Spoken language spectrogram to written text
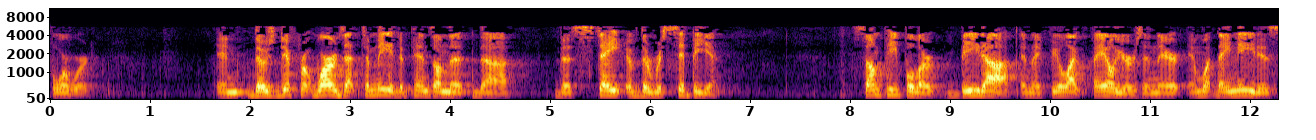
forward. And those different words that to me it depends on the, the, the state of the recipient. Some people are beat up and they feel like failures and they're, and what they need is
